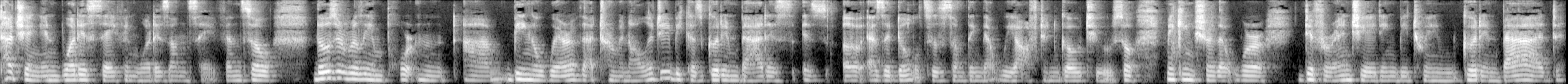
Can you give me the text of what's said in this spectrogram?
touching and what is safe and what is unsafe. And so those are really important um, being aware of that terminology because good and bad is is uh, as adults is something that we often go to. So making sure that we're differentiating between good and bad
